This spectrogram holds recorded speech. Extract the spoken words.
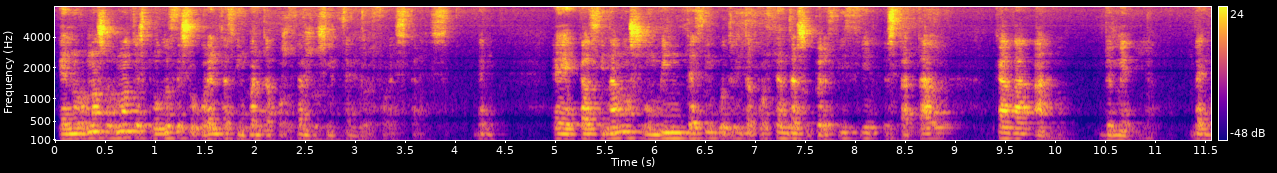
e nos nosos montes produce o 40-50% dos incendios forestais. Ben? E calcinamos un 25-30% da superficie estatal cada ano, de media. Ben,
